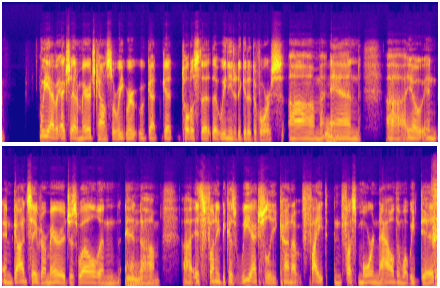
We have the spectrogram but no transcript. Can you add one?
we have actually had a marriage counselor. We, we, we got got told us that, that we needed to get a divorce. Um Mm. and uh you know and and god saved our marriage as well. And and Mm. um uh, it's funny because we actually kind of fight and fuss more now than what we did.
